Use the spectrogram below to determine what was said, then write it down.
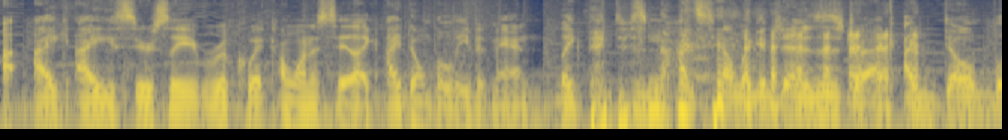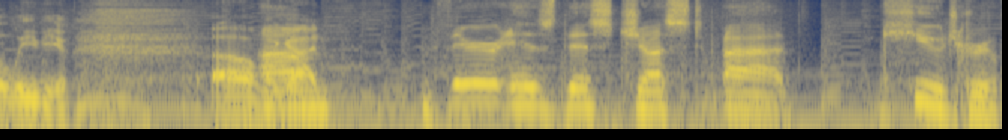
I, I seriously, real quick, I want to say like I don't believe it, man. Like that does not sound like a Genesis track. I don't believe you. Oh my um, god. There is this just uh, huge group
